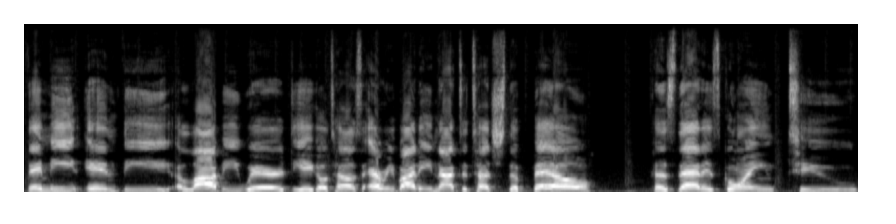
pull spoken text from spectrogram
They meet in the lobby where Diego tells everybody not to touch the bell because that is going to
